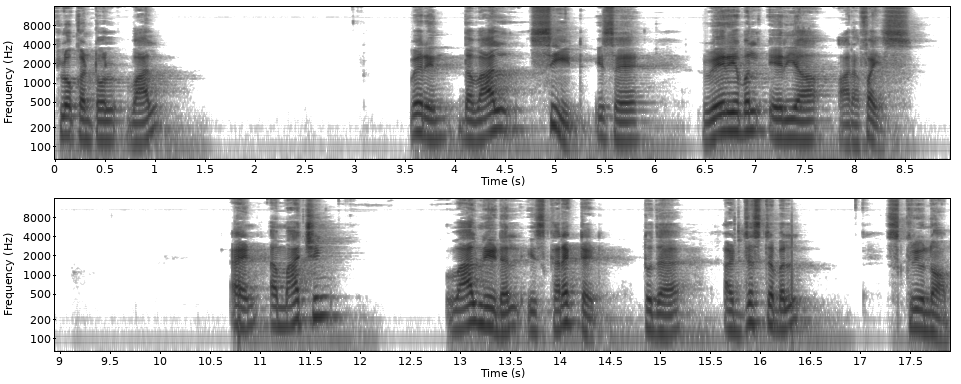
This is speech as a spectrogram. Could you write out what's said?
flow control valve wherein the valve seat is a variable area orifice and a matching valve needle is connected to the adjustable screw knob.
